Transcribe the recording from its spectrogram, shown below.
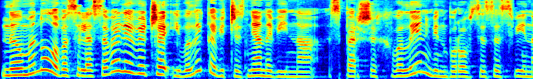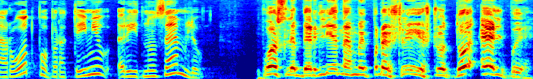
Не оминула Василя Савельєвича і Велика Вітчизняна війна. З перших хвилин він боровся за свій народ, побратимів, рідну землю. После Берлина мы прошли еще до Эльбы.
